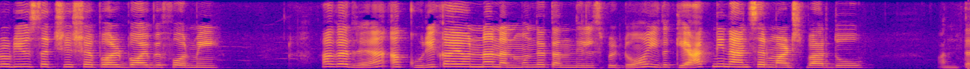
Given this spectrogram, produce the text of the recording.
produce such a shepherd boy before me ಹಾಗಾದರೆ ಆ ಕುರಿ ಕಾಯೋನ್ನ ನನ್ನ ಮುಂದೆ ತಂದು ನಿಲ್ಲಿಸ್ಬಿಟ್ಟು ಇದಕ್ಕೆ ಯಾಕೆ ನೀನು ಆನ್ಸರ್ ಮಾಡಿಸ್ಬಾರ್ದು? ಅಂತ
